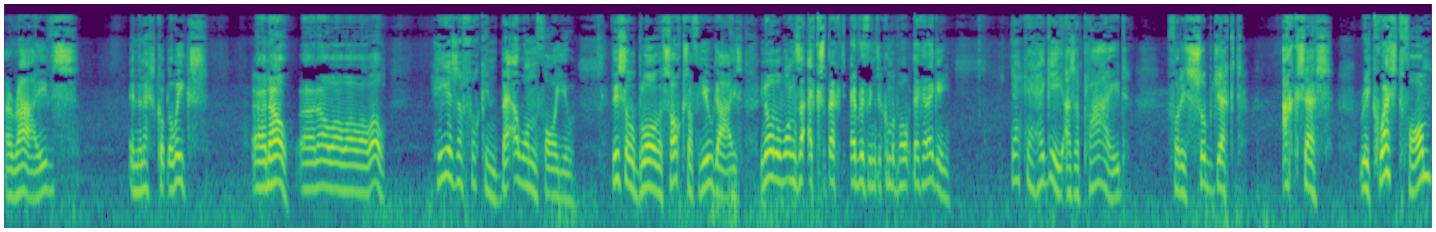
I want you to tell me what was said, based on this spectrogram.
arrives in the next couple of weeks. Uh, no, uh, no, whoa, whoa, whoa, whoa. Here's a fucking better one for you. This'll blow the socks off you guys. You know the ones that expect everything to come about Decca Heggie? Dekaregi has applied for his subject access request form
